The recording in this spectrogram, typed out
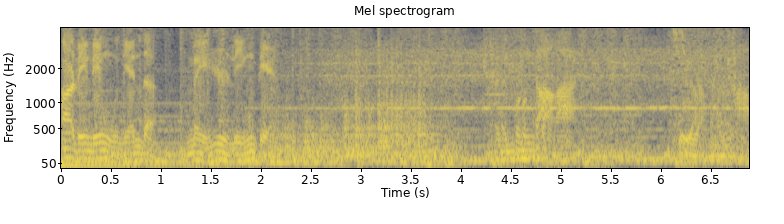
二零零五年的每日零点，尘封档案就要登场。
